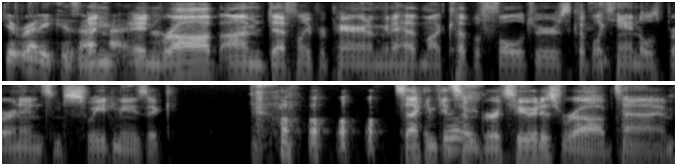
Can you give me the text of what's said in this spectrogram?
get ready because I, and, I and Rob, I'm definitely preparing. I'm gonna have my cup of Folgers, a couple of candles burning, and some sweet music, so I can It's get some gratuitous Rob time.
